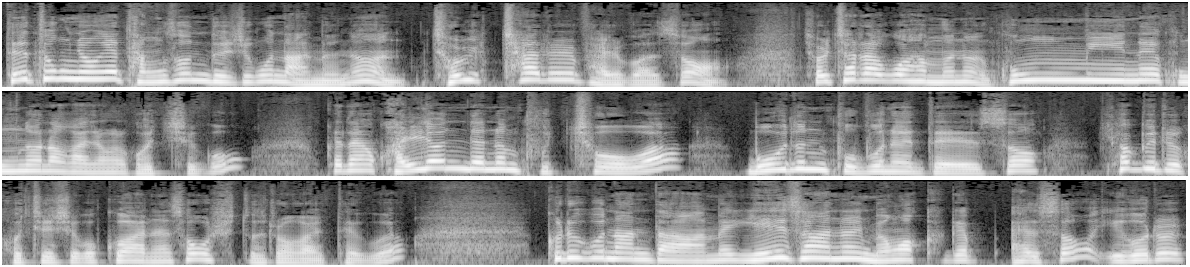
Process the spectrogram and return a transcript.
대통령에 당선되시고 나면은 절차를 밟아서 절차라고 하면은 국민의 공론화 과정을 거치고 그다음에 관련되는 부처와 모든 부분에 대해서 협의를 거치시고 그 안에 서울시도 들어갈 테고요. 그리고 난 다음에 예산을 명확하게 해서 이거를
